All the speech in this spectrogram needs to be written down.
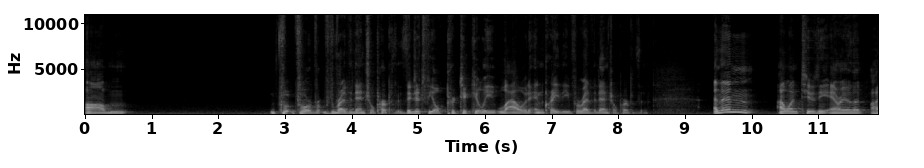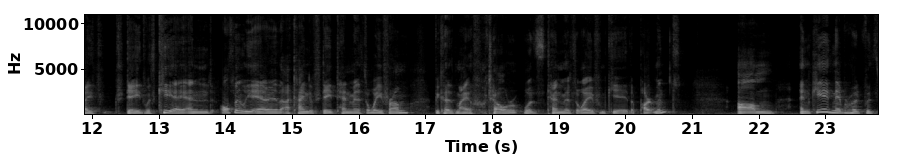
um for, for residential purposes. They just feel particularly loud and crazy for residential purposes. And then I went to the area that I stayed with Kie, and ultimately the area that I kind of stayed 10 minutes away from because my hotel was 10 minutes away from Kie's apartment. Um, and Kie's neighborhood was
